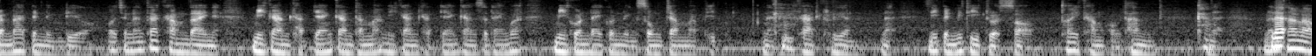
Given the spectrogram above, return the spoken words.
กันได้เป็นหนึ่งเดียว เพราะฉะนั้นถ้าคำใดเนี่ยมีการขัดแย้งกันธรรมะมีการขัดแย้งกันแสดงว่ามีคนใดคนหนึ่งทรงจำมาผิดนะค่ะหรือคลาดเคลื่อนนะนี่เป็นวิธีตรวจสอบ ถ้อยคำของท่านค่ะนะนั้นและถ้าเรา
